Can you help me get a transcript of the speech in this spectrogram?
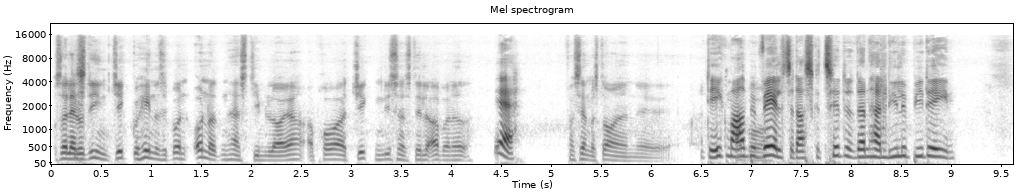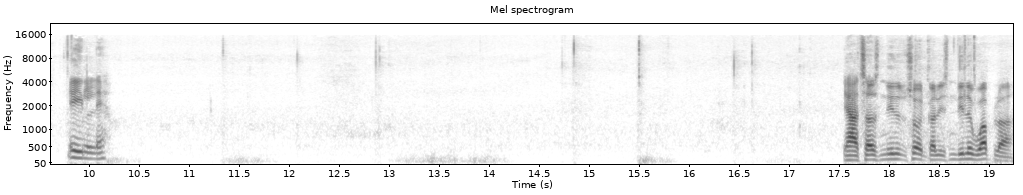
Og så lader du din jig gå helt ned til bunden under den her stim løjer, og prøver at jigge den lige så stille op og ned. Ja, For eksempel der står en... Øh, og det er ikke meget Abo. bevægelse, der skal til det, den her lille bitte en. Egentlig. jeg har taget sådan en lille, du så det godt lige, sådan en lille wobbler.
